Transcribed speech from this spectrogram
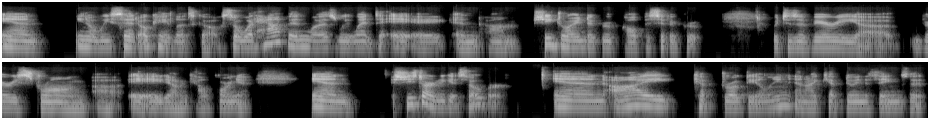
And, you know, we said, okay, let's go. So what happened was we went to AA and um, she joined a group called Pacific Group, which is a very, uh, very strong uh, AA down in California. And she started to get sober. And I kept drug dealing and I kept doing the things that,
